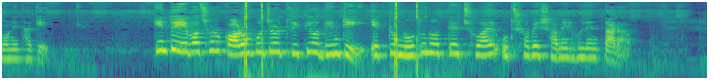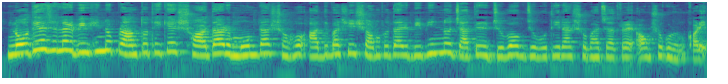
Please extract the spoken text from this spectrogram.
মনে থাকে। কিন্তু এবছর করম পুজোর তৃতীয় দিনটি একটু নতুনত্বের ছোঁয়ায় উৎসবে সামিল হলেন তারা। নদিয়া জেলার বিভিন্ন প্রান্ত থেকে সর্দার মুন্ডা সহ আদিবাসী সম্প্রদায়ের বিভিন্ন জাতির যুবক, যুবতীরা শোভাযাত্রায় অংশগ্রহণ করে।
